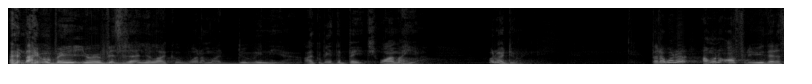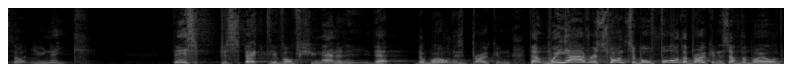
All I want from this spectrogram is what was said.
And it may well be you're a visitor and you're like, what am I doing here? I could be at the beach. Why am I here? What am I doing? But I want to, I want to offer to you that it's not unique. This perspective of humanity, that the world is broken, that we are responsible for the brokenness of the world,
